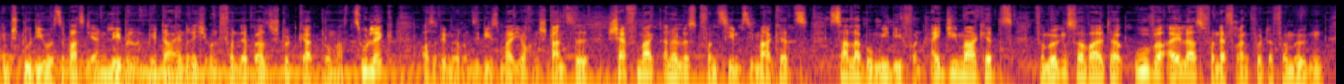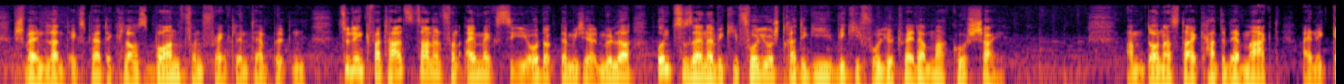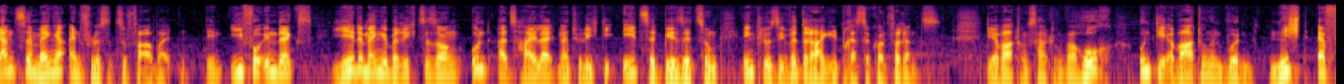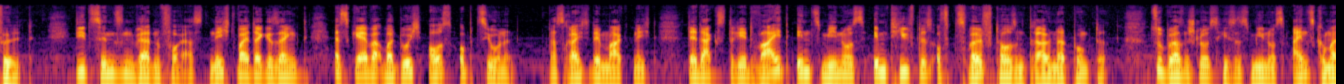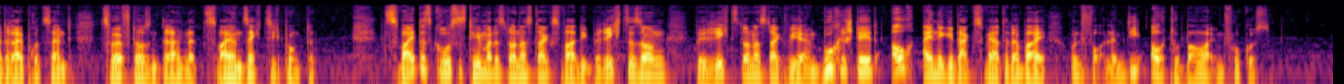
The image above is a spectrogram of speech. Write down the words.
Im Studio Sebastian Leben und Peter Heinrich und von der Börse Stuttgart Thomas Zulek. Außerdem hören Sie diesmal Jochen Stanzel, Chefmarktanalyst von CMC Markets, Salah Boumidi von IG Markets, Vermögensverwalter Uwe Eilers von der Frankfurter Vermögen, Schwellenland-Experte Klaus Born von Franklin Templeton, zu den Quartalszahlen von IMAX CEO Dr. Michael Müller und zu seiner Wikifolio-Strategie Wikifolio-Trader Marco Schei. Am Donnerstag hatte der Markt eine ganze Menge Einflüsse zu verarbeiten. Den IFO-Index, jede Menge Berichtssaison und als Highlight natürlich die EZB-Sitzung inklusive Draghi-Pressekonferenz. Die Erwartungshaltung war hoch und die Erwartungen wurden nicht erfüllt. Die Zinsen werden vorerst nicht weiter gesenkt, es gäbe aber durchaus Optionen. Das reichte dem Markt nicht. Der DAX dreht weit ins Minus im Tief bis auf 12.300 Punkte. Zu Börsenschluss hieß es minus 1,3 Prozent, 12.362 Punkte. Zweites großes Thema des Donnerstags war die Berichtssaison. Berichtsdonnerstag, wie er im Buche steht, auch einige DAX-Werte dabei und vor allem die Autobauer im Fokus.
